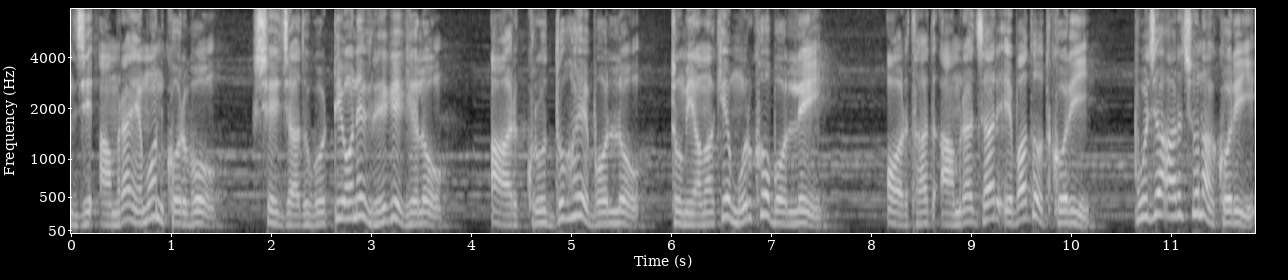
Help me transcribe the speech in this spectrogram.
যে আমরা এমন করব। সেই জাদুঘরটি অনেক রেগে গেল আর ক্রুদ্ধ হয়ে বলল, তুমি আমাকে মূর্খ বললে। অর্থাৎ আমরা যার এবাদত করি, পূজা অর্চনা করি,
